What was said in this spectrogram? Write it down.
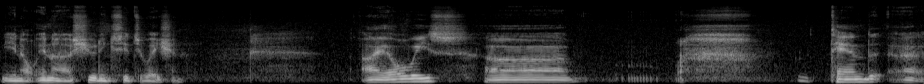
you know in a shooting situation. I always uh, tend uh,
